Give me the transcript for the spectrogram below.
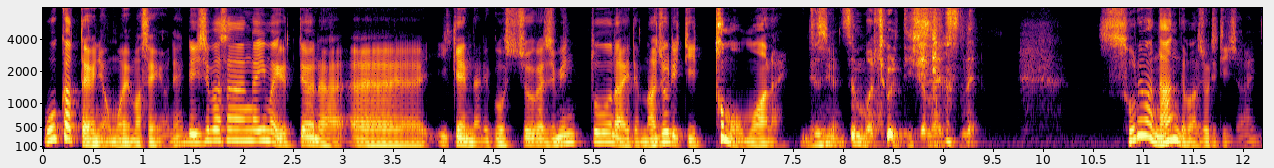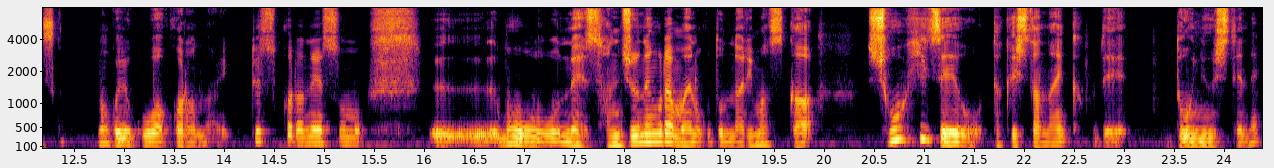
多かったようには思えませんよね。で石破さんが今言ったような、えー、意見なりご主張が自民党内でマジョリティとも思わないですよね。全然マジョリティじゃないですね。それはなんでマジョリティじゃないんですか？なんかよくわからない。ですからね、その、えー、もうね、30年ぐらい前のことになりますか、消費税を竹下内閣で導入してね、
